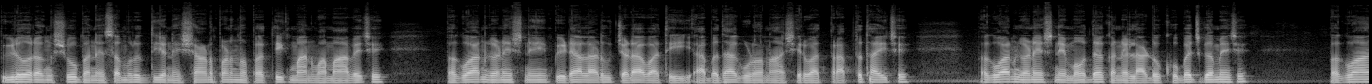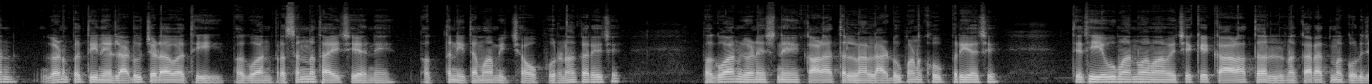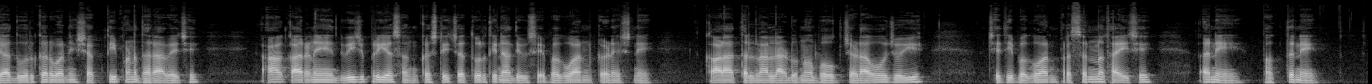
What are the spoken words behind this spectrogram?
પીળો રંગ શુભ અને સમૃદ્ધિ અને શાણપણનો પ્રતીક માનવામાં આવે છે. ભગવાન ગણેશને પીળા લાડુ ચડાવવાથી આ બધા ગુણોના આશીર્વાદ પ્રાપ્ત થાય છે. ભગવાન ગણેશને મોદક અને લાડુ ખૂબ જ ગમે છે. ભગવાન ગણપતિને લાડુ ચડાવવાથી ભગવાન પ્રસન્ન થાય છે અને ભક્તની તમામ ઈચ્છાઓ પૂર્ણ કરે છે. ભગવાન ગણેશને કાળા તલના લાડુ પણ ખૂબ પ્રિય છે. તેથી એવું માનવામાં આવે છે કે કાળા તલ નકારાત્મક ઊર્જા દૂર કરવાની શક્તિ પણ ધરાવે છે. આ કારણે દ્વિજપ્રિય સંકષ્ટી ચતુર્થીના દિવસે ભગવાન ગણેશને કાળા તલના લાડુનો ભોગ ચડાવવો જોઈએ, જેથી ભગવાન પ્રસન્ન થાય છે અને ભક્તને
